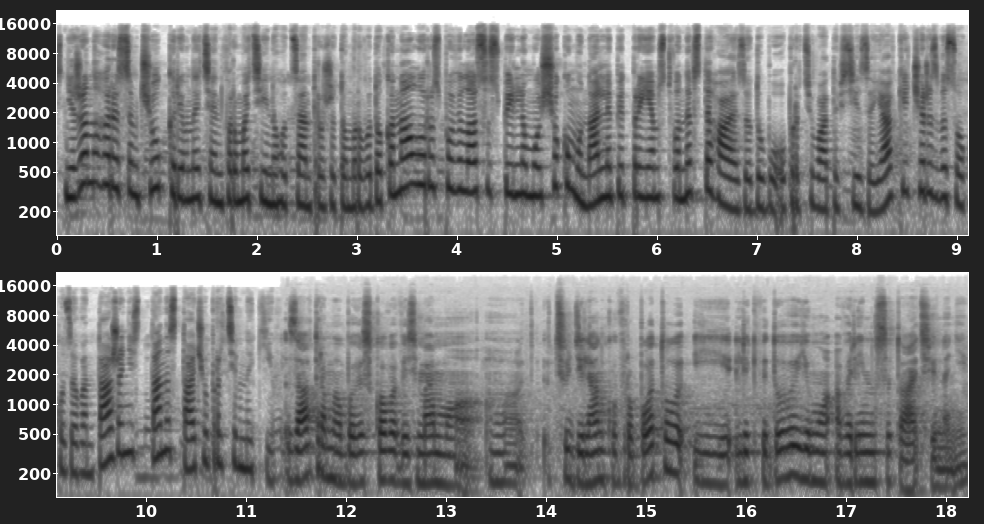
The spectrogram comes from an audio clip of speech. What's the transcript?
Сніжана Герасимчук, керівниця інформаційного центру Житомирводоканалу, розповіла Суспільному, що комунальне підприємство не встигає за добу опрацювати всі заявки через високу завантаженість та нестачу працівників. Завтра ми обов'язково візьмемо е, цю ділянку в роботу і ліквідуємо аварійну ситуацію на ній.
